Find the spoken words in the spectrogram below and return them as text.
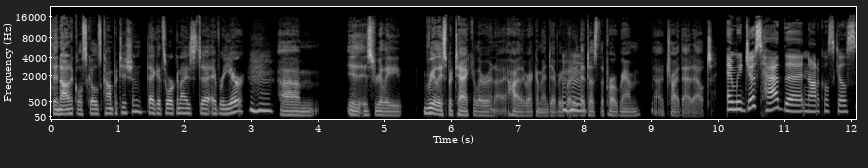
the nautical skills competition that gets organized uh, every year Mm-hmm. um, is, is really, really spectacular. And I highly recommend everybody Mhm. that does the program uh, try that out. And we just had the nautical skills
